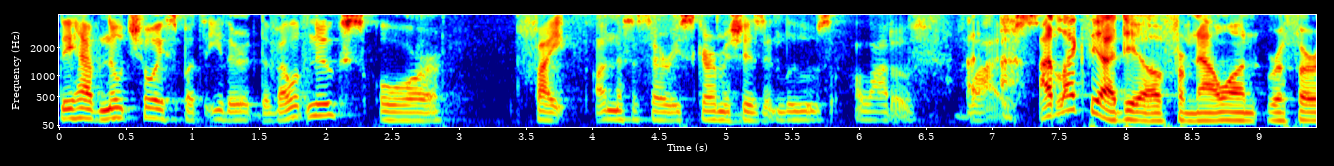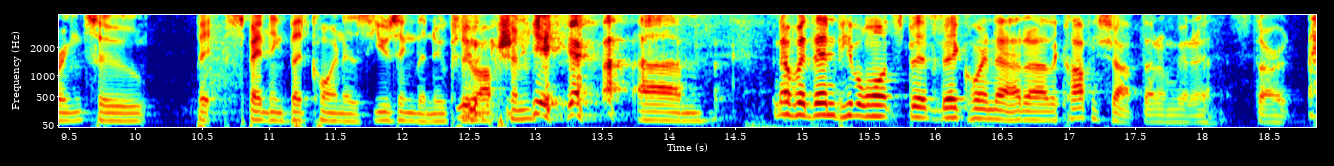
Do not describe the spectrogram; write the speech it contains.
they have no choice but to either develop nukes or fight unnecessary skirmishes and lose a lot of lives. I'd like the idea of from now on referring to bit, spending Bitcoin as using the nuclear option. Um, no, but then people won't spit Bitcoin at uh, the coffee shop that I'm going to start.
